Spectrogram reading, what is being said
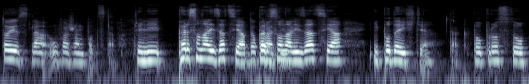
To jest dla, uważam, podstawa. Czyli personalizacja, Dokładnie. personalizacja i podejście. Tak. Po prostu,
